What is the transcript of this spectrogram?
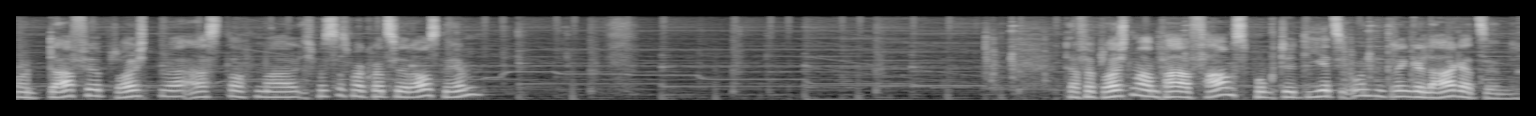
Und dafür bräuchten wir erst nochmal... Ich muss das mal kurz hier rausnehmen. Dafür bräuchten wir ein paar Erfahrungspunkte, die jetzt hier unten drin gelagert sind.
